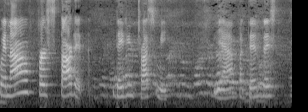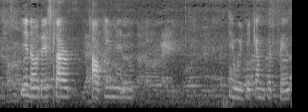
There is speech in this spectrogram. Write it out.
when I first started, they didn't trust me. Yeah, but then they, you know, they start talking and and we become good friends.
